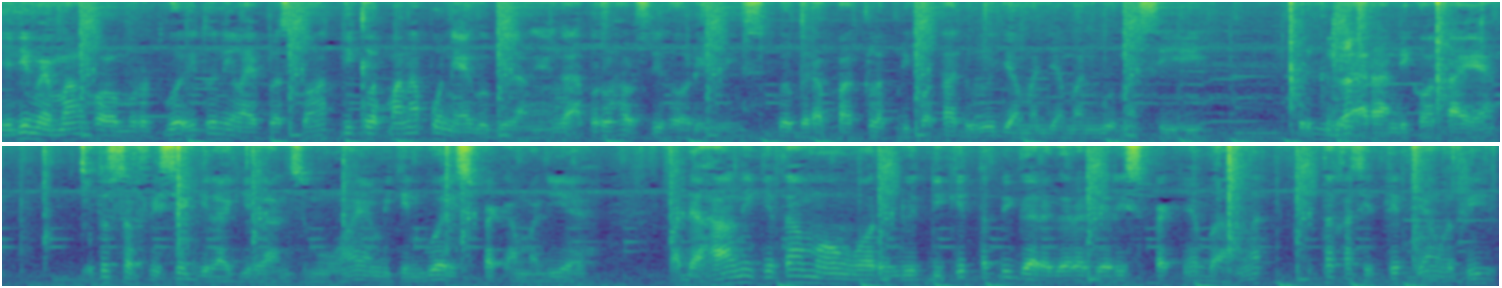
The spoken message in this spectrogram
Jadi memang kalau menurut gue itu nilai plus banget di klub mana pun ya gue bilang ya. Nggak perlu harus di Holy Wings beberapa klub di kota dulu zaman zaman gue masih berkeliaran di kota ya. Itu servisnya gila-gilaan semua yang bikin gue respect sama dia. Padahal nih kita mau ngeluarin duit dikit tapi gara-gara dia respectnya banget kita kasih tip yang lebih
